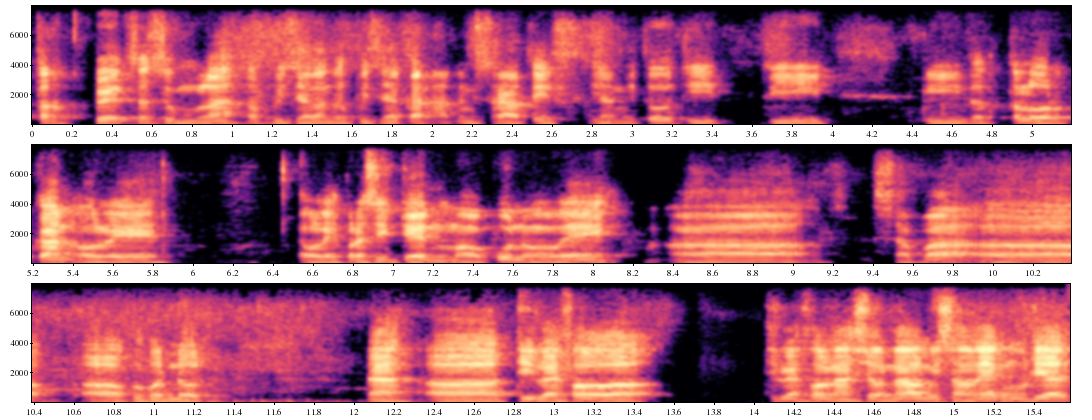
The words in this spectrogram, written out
terbit sejumlah kebijakan-kebijakan administratif yang itu di, di, ditelurkan oleh oleh presiden maupun oleh uh, siapa uh, uh, gubernur. Nah uh, di level di level nasional misalnya kemudian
